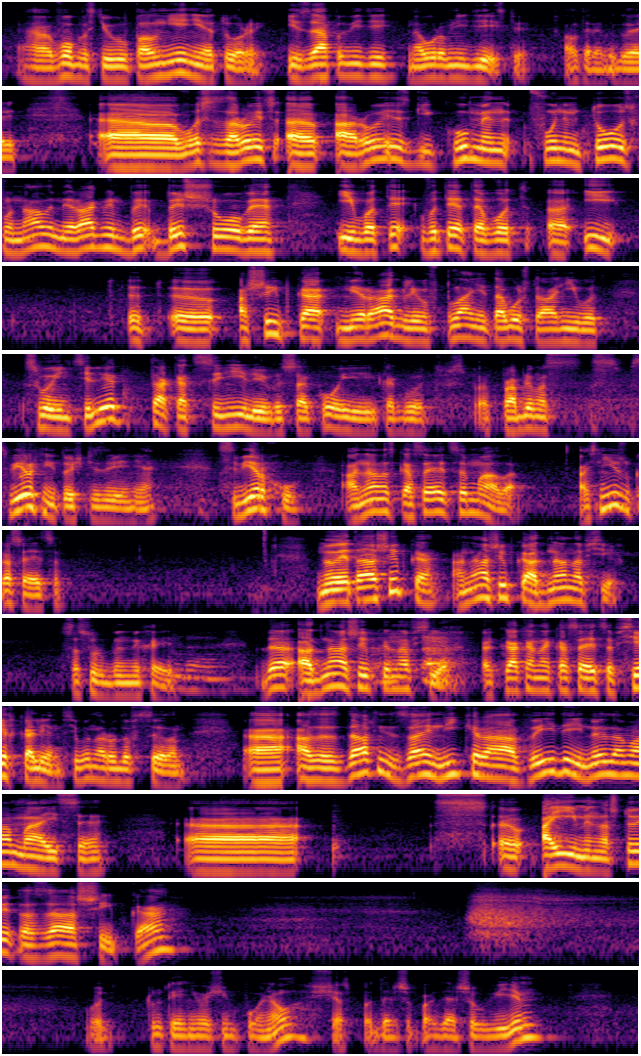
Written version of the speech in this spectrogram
в области выполнения Торы и заповедей на уровне действия. Алтареба говорит. А, Вососароец ароец гикумен фунем тоус фуналами рагнем бешове. И вот, э, вот это вот и Э, э, ошибка Мираглим в плане того, что они вот свой интеллект так оценили высоко, и как бы вот проблема с, с верхней точки зрения, сверху, она нас касается мало, а снизу касается. Но эта ошибка, она ошибка одна на всех. Сосур бен Михаил. Да. Да, одна ошибка на всех. Как она касается всех колен, всего народа в целом. А, а заздавни зай никера авейде и нойлама майсе. А, э, а именно, что это за ошибка? Вот тут я не очень понял. Сейчас подальше, подальше увидим.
